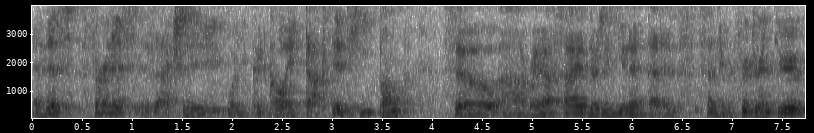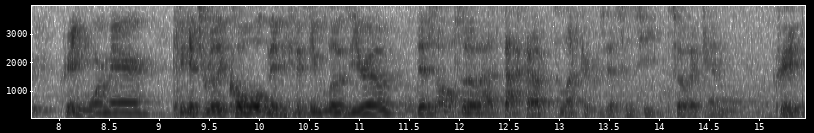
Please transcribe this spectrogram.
And this furnace is actually what you could call a ducted heat pump. So uh, right outside there's a unit that is sending refrigerant through, creating warm air. If it gets really cold, maybe 15 below zero, this also has backup electric resistance heat, so it can create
